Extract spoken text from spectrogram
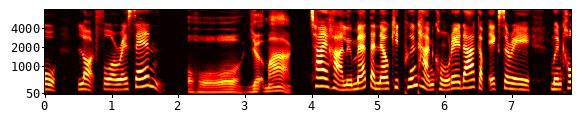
ลหลอดฟลูออเรสเซนต์ โอ้โห เยอะมาก ใช่ค่ะ หรือแม้แต่แนวคิดพื้นฐานของเรดาร์กับเอ็กซเรย์เหมือนเขา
